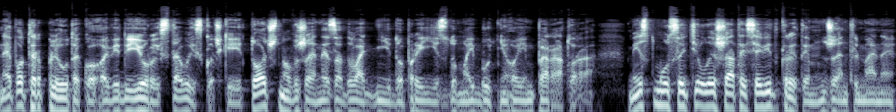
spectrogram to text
Не потерплю такого від юриста вискочки, і точно вже не за два дні до приїзду майбутнього імператора. Міст мусить лишатися відкритим, джентльмени.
